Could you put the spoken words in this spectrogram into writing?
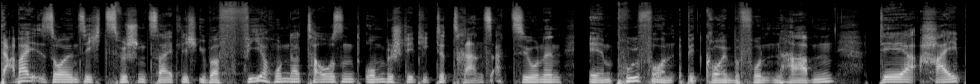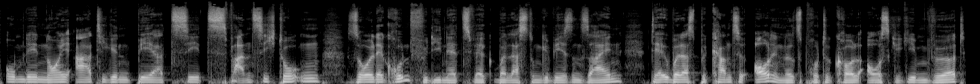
Dabei sollen sich zwischenzeitlich über 400.000 unbestätigte Transaktionen im Pool von Bitcoin befunden haben. Der Hype um den neuartigen BRC20 Token soll der Grund für die Netzwerküberlastung gewesen sein, der über das bekannte Ordinals Protokoll ausgegeben wird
